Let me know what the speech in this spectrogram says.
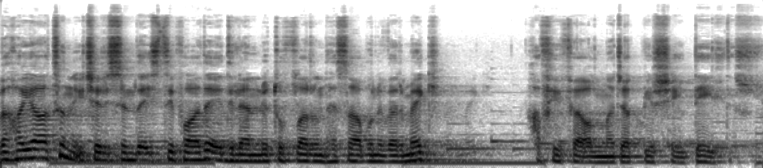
ve hayatın içerisinde istifade edilen lütufların hesabını vermek hafife alınacak bir şey değildir.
